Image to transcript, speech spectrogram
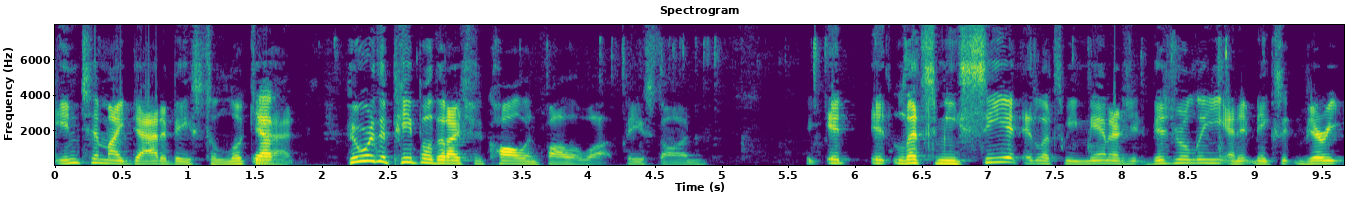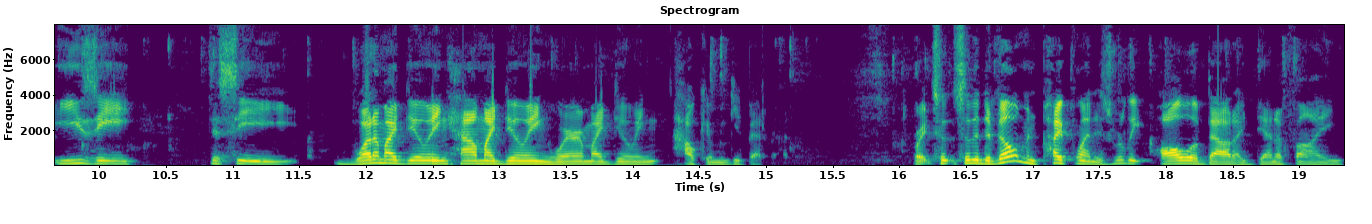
into my database to look Yep. at who are the people that I should call and follow up based on it it lets me see it, it lets me manage it visually and it makes it very easy to see what am I doing, how am I doing, where am I doing, how can we get better. Right? So so the development pipeline is really all about identifying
